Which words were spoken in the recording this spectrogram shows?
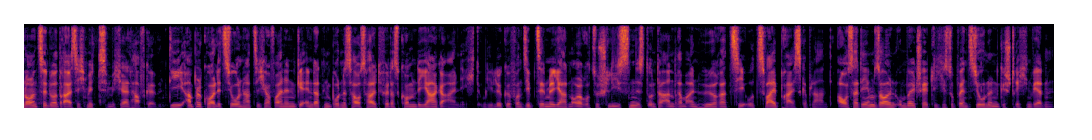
19.30 Uhr mit Michael Hafke. Die Ampelkoalition hat sich auf einen geänderten Bundeshaushalt für das kommende Jahr geeinigt. Um die Lücke von 17 Milliarden Euro zu schließen, ist unter anderem ein höherer CO2-Preis geplant. Außerdem sollen umweltschädliche Subventionen gestrichen werden.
